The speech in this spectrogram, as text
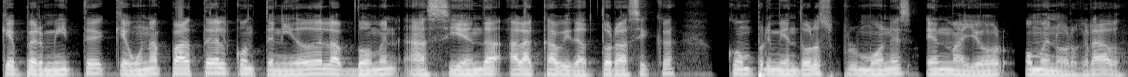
que permite que una parte del contenido del abdomen ascienda a la cavidad torácica, comprimiendo los pulmones en mayor o menor grado.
